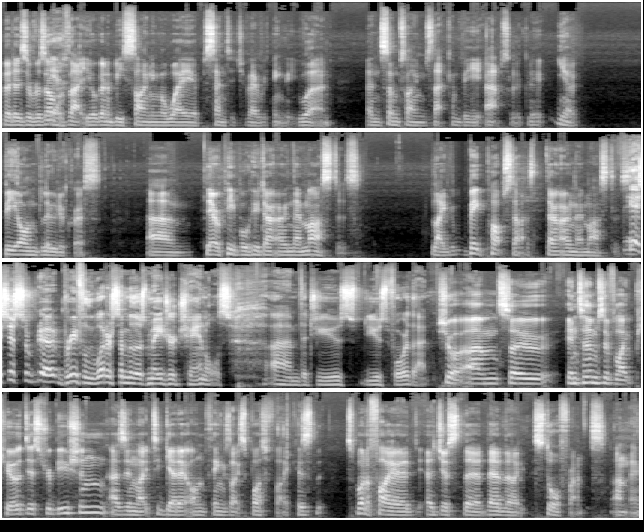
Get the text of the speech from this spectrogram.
But as a result yeah. of that, you're going to be signing away a percentage of everything that you earn. And sometimes that can be absolutely, you know, beyond ludicrous. Um, there are people who don't own their masters like big pop stars don't own their masters. Yeah, it's just uh, briefly, what are some of those major channels um, that you use use for that? Sure. Um, so in terms of like pure distribution, as in like to get it on things like Spotify, because Spotify are, are, just the they're the like, storefronts, aren't they?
